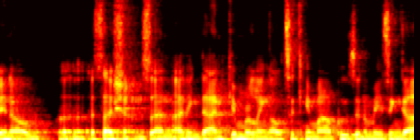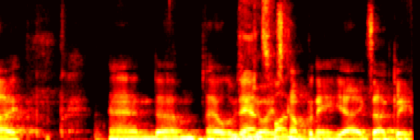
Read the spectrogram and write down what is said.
you know uh, sessions and i think dan Kimerling also came up who's an amazing guy. And um, i always Dan's enjoy his fun. company. Yeah exactly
